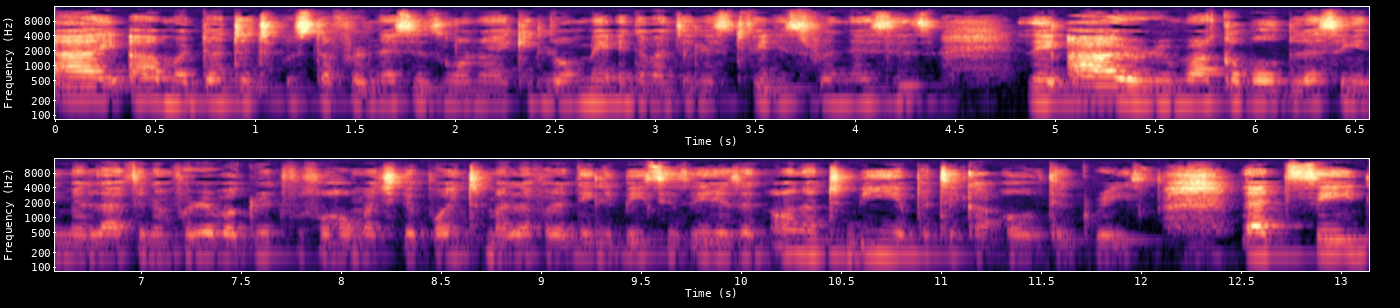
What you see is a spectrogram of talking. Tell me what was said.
I am a daughter to Pastor Frenesis Wono Kilome and Evangelist Phyllis Frenesis. They are a remarkable blessing in my life, and I'm forever grateful for how much they point to my life on a daily basis. It is an honor to be a partaker of the grace. That said,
